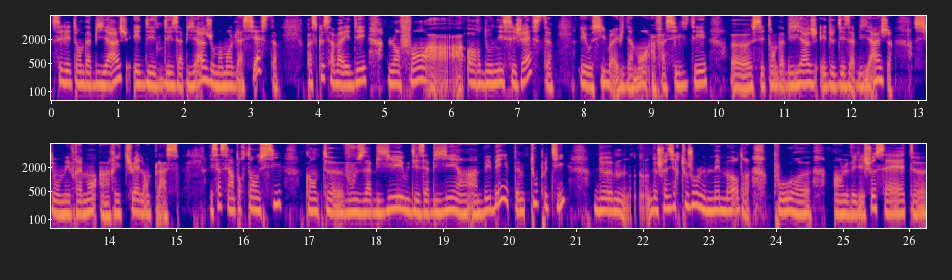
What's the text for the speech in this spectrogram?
c'est les temps d'habillage et des, des, habillages au moment de la sieste, parce que ça va aider l'enfant à, à, ordonner ses gestes et aussi, bah, évidemment, à faciliter euh, ces temps d'habillage et de déshabillage si on met vraiment un rituel en place. Et ça, c'est important aussi quand euh, vous habillez ou déshabillez un, un, bébé, même tout petit, de, de choisir toujours le même ordre pour euh, enlever les chaussettes, euh,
